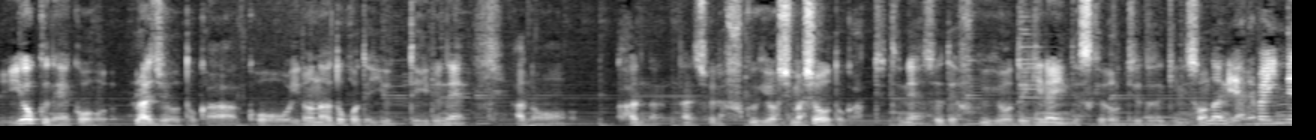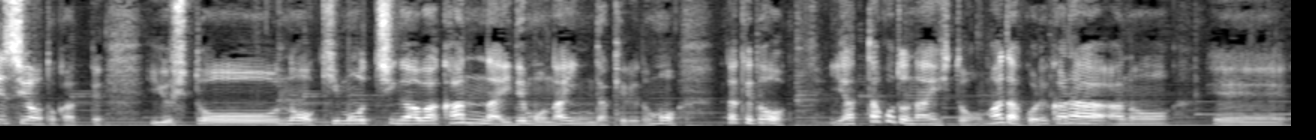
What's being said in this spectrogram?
よくねこうラジオとかこういろんなとこで言っているねあのなんでしょうね副業しましょうとかって言ってねそれで副業できないんですけどって言った時にそんなにやればいいんですよとかっていう人の気持ちが分かんないでもないんだけれどもだけどやったことない人まだこれからあの、え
